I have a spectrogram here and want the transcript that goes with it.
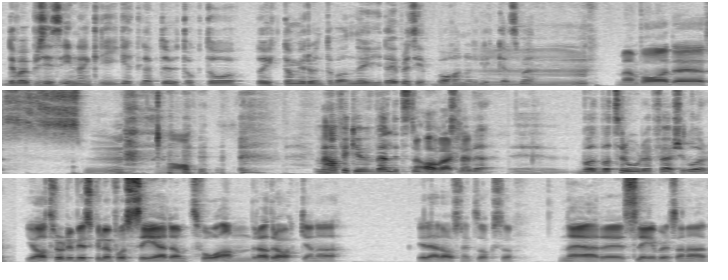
det var ju precis innan kriget löpte ut och då, då gick de ju runt och var nöjda i princip vad han hade lyckats med. Mm, men var det... Mm, ja. Men han fick ju väldigt stort ja, bakslag där. Eh, vad, vad tror du försiggår? Jag trodde vi skulle få se de två andra drakarna i det här avsnittet också när eh, slaversarna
